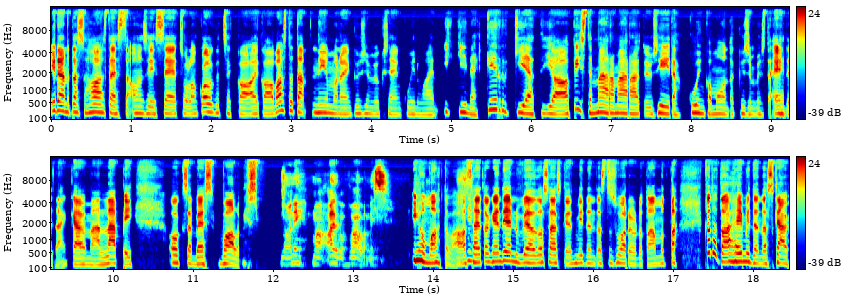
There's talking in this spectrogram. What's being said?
Ideana tässä haasteessa on siis se, että sulla on 30 sekkaa aikaa vastata niin moneen kysymykseen kuin vain ikinä kerkiät, ja pistemäärä määräytyy siitä, kuinka monta kysymystä ehditään käymään läpi. Onko sä Bess valmis? No niin, mä oon aivan valmis. Ihan mahtavaa. Sä et oikein tiennyt vielä tuossa äsken, että miten tästä suoriudutaan, mutta katsotaan hei, miten tässä käy.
